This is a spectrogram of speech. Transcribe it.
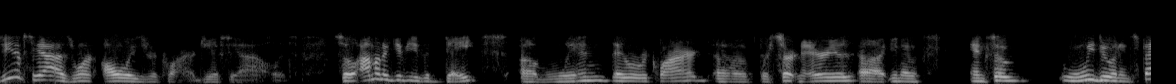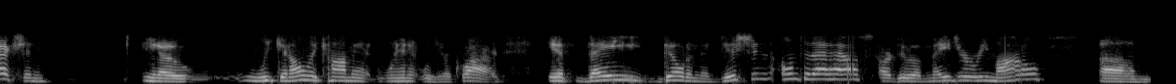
GFCIs weren't always required, GFCI outlets. So I'm going to give you the dates of when they were required uh, for certain areas, uh, you know, and so when we do an inspection, you know, we can only comment when it was required. If they build an addition onto that house or do a major remodel, um,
